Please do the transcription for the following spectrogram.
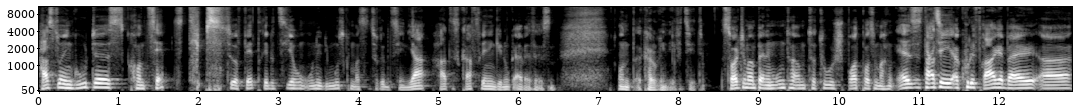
Hast du ein gutes Konzept, Tipps zur Fettreduzierung, ohne die Muskelmasse zu reduzieren? Ja, hartes Krafttraining, genug Eiweiß essen und Kaloriendefizit. Sollte man bei einem Unterarm-Tattoo Sportpause machen? Es ist tatsächlich eine coole Frage, weil äh,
